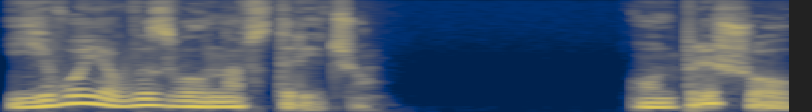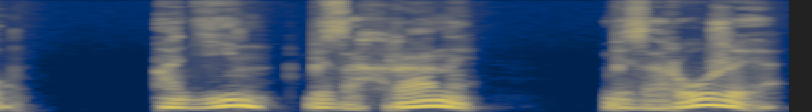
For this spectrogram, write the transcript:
Его я вызвал навстречу. Он пришел. Один, без охраны, без оружия.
